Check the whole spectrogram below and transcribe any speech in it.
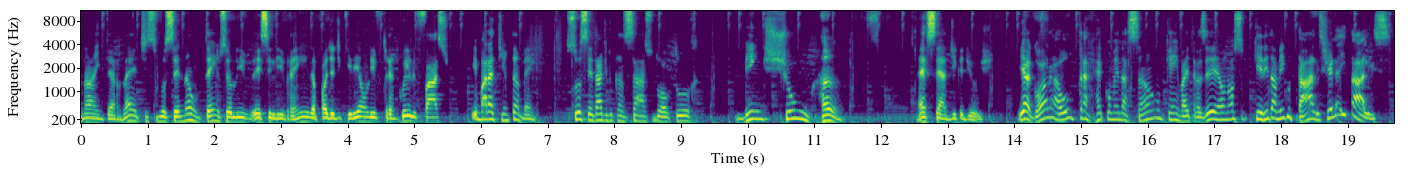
na internet. Se você não tem o seu livro, esse livro ainda, pode adquirir. É um livro tranquilo e fácil e baratinho também. Sociedade do Cansaço, do autor Byung-Chul Han. Essa é a dica de hoje. E agora a outra recomendação, quem vai trazer é o nosso querido amigo Thales. Chega aí, Thales.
